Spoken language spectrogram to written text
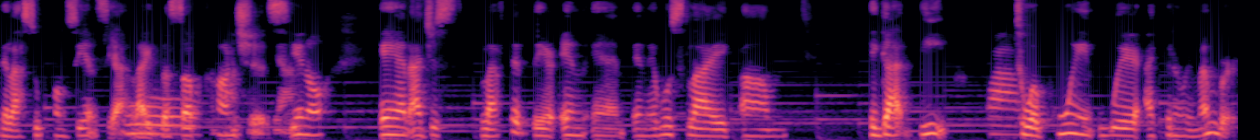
de la subconsciencia, like the subconscious, yeah. you know. And I just left it there, and and and it was like um, it got deep Wow. to a point where I couldn't remember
